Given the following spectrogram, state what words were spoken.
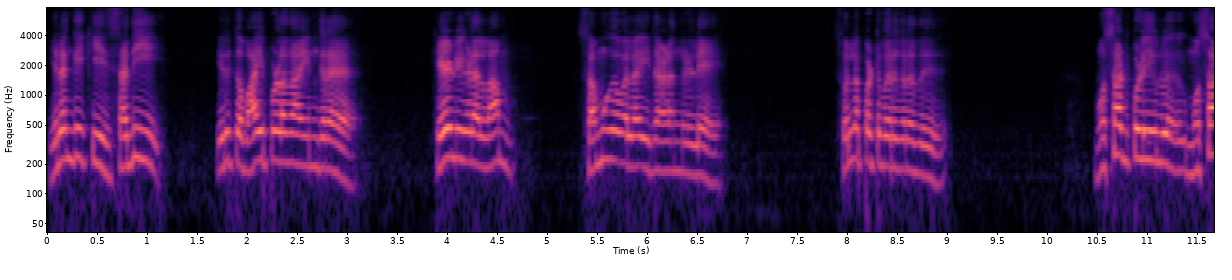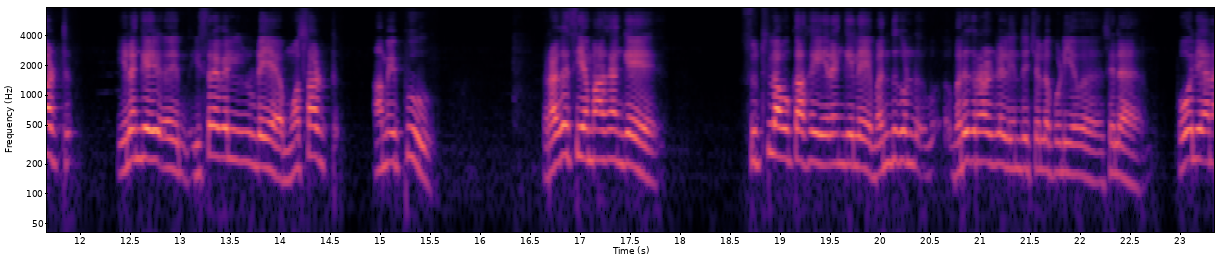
இலங்கைக்கு சதி இருக்க வாய்ப்புள்ளதா என்கிற கேள்விகளெல்லாம் சமூக வலைதளங்களிலே சொல்லப்பட்டு வருகிறது. மொசாட் குழியில் மொசாட் இலங்கை இஸ்ரேலுடைய மொசாட் அமைப்பு ரகசியமாக அங்கே சுற்றுலாவுக்காக இலங்கையிலே வந்து கொண்டு வருகிறார்கள் என்று சொல்லக்கூடிய சில போலியான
